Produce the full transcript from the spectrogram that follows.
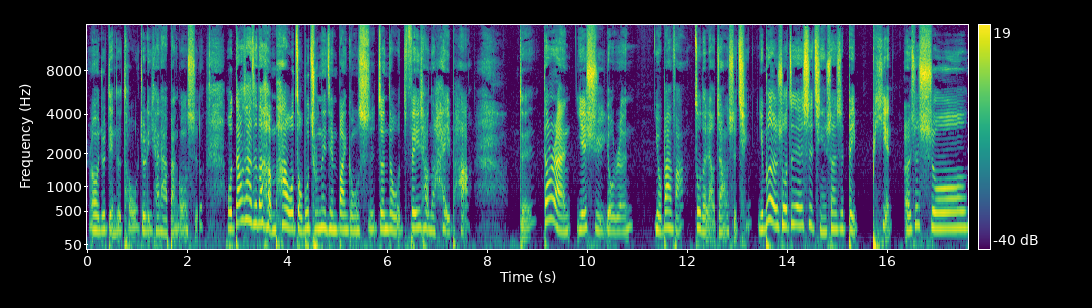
然后我就点着头就离开他的办公室了。我当下真的很怕，我走不出那间办公室，真的我非常的害怕。对，当然，也许有人。有办法做得了这样的事情，也不能说这件事情算是被骗，而是说，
